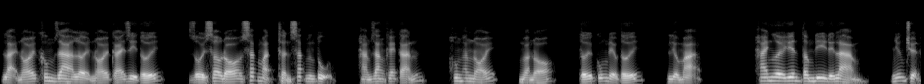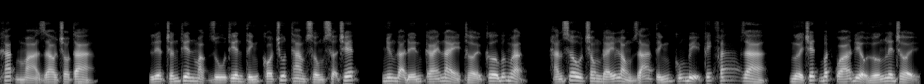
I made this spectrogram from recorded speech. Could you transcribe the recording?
lại nói không ra lời nói cái gì tới, rồi sau đó sắc mặt thần sắc ngưng tụ, hàm răng khẽ cắn, hung hăng nói mà nó, tới cũng đều tới, liều mạng. Hai người yên tâm đi đến làm, những chuyện khác mà giao cho ta. Liệt chấn thiên mặc dù thiên tính có chút tham sống sợ chết, nhưng đã đến cái này thời cơ bước ngoặt, hắn sâu trong đáy lòng giã tính cũng bị kích phát ra, người chết bất quá điều hướng lên trời,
